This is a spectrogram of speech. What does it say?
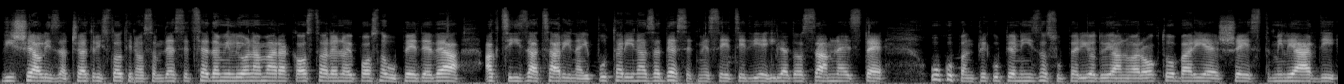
Više, ali za 487 miliona maraka ostvareno je posnovu PDV-a, akciza, carina i putarina za 10 mjeseci 2018. Ukupan prikupljeni iznos u periodu januar-oktobar je 6 milijardi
